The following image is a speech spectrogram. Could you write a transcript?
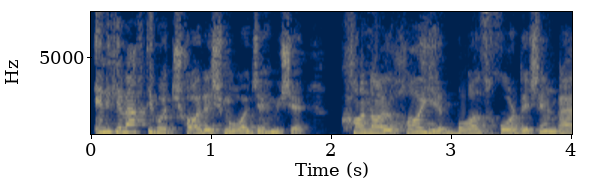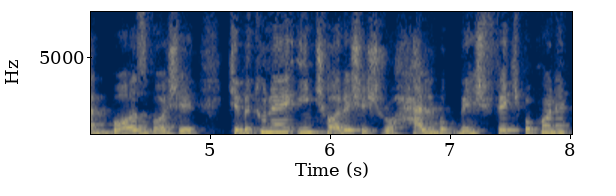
اینه که وقتی با چالش مواجه میشه کانال های بازخوردش انقدر باز باشه که بتونه این چالشش رو حل بهش فکر بکنه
